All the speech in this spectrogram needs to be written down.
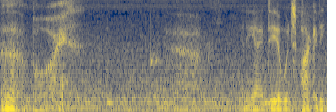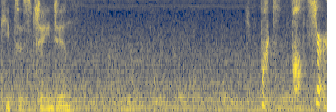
Oh, boy. Uh, any idea which pocket he keeps his change in? You fucking vulture.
